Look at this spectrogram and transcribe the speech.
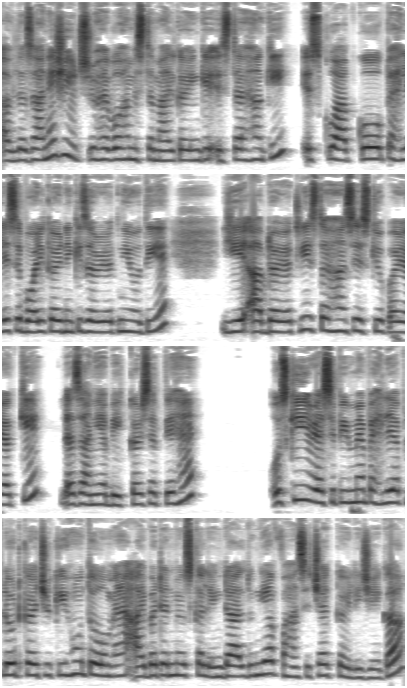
अब लजाने शीट्स जो है वो हम इस्तेमाल करेंगे इस तरह की। इसको आपको पहले से बॉईल करने की ज़रूरत नहीं होती है। ये आप डायरेक्टली इस तरह से इसके ऊपर रख के लजानिया बेक कर सकते हैं। उसकी रेसिपी मैं पहले अपलोड कर चुकी हूँ तो मैं आई बटन में उसका लिंक डाल दूँगी, आप वहाँ से चेक कर लीजिएगा।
